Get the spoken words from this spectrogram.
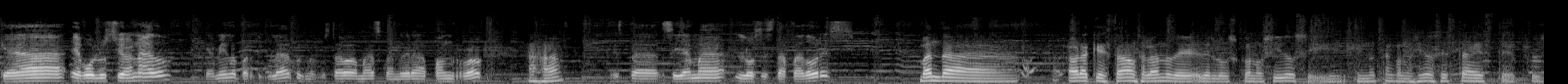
que ha evolucionado, que a mí en lo particular pues me gustaba más cuando era punk rock. Ajá. Esta se llama Los Estafadores. Banda ahora que estábamos hablando de, de los conocidos y, y no tan conocidos, esta este pues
